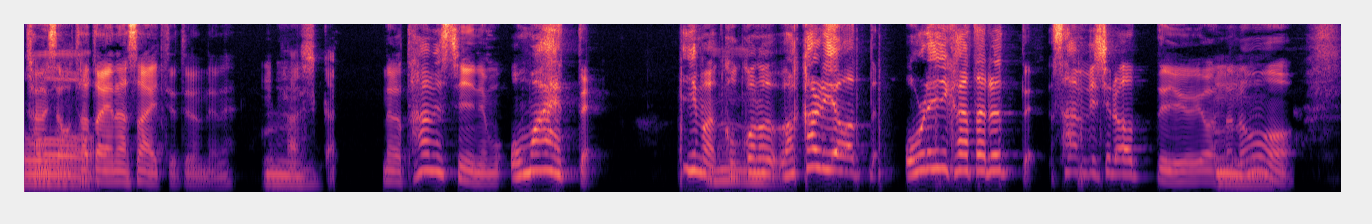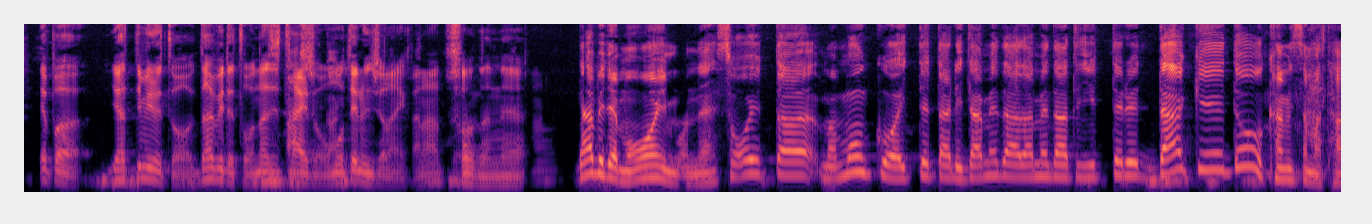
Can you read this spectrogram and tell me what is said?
神様を称えなさいって言ってるんだよね。うん確かなんか魂にも、お前って、今ここの分かるよって、俺に語るって、賛美しろっていうようなのを、やっぱやってみると、ダビデと同じ態度を持てるんじゃないかなと。そうだね。ダビデも多いもんね。そういった、まあ、文句を言ってたり、ダメだ、ダメだって言ってる。だけど、神様称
